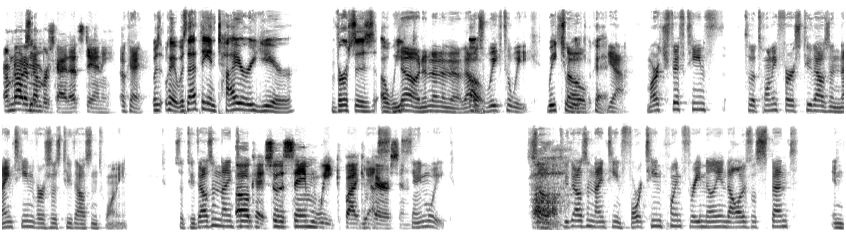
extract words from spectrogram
I'm not a So- numbers guy. That's Danny. Okay. Was okay? Was that the entire year versus a week? No, no, no, no, no. That was Oh. week to week. Week to So, week, okay. Yeah. March 15th to the 21st, 2019 versus 2020. So 2019. okay, so the same week by yes, comparison. same week. So Ah. 2019, $14.3 million was spent in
